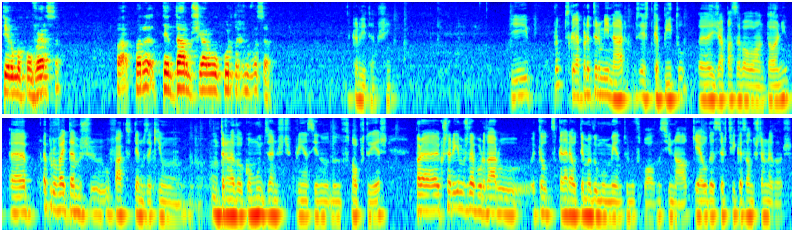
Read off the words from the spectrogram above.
ter uma conversa pá, para tentarmos chegar a um acordo de renovação. Acreditamos, sim. E pronto, se calhar para terminar este capítulo, uh, e já passa a bola ao António, uh, aproveitamos o facto de termos aqui um, um treinador com muitos anos de experiência no, no futebol português. Para, gostaríamos de abordar o, aquele que se calhar é o tema do momento no futebol nacional, que é o da certificação dos treinadores.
